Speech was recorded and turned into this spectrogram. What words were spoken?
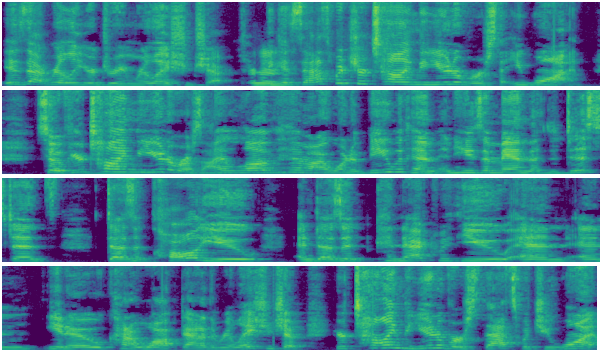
Is that really your dream relationship? Mm. Because that's what you're telling the universe that you want. So if you're telling the universe, I love him, I want to be with him, and he's a man that's distant, doesn't call you and doesn't connect with you and and you know kind of walked out of the relationship you're telling the universe that's what you want.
